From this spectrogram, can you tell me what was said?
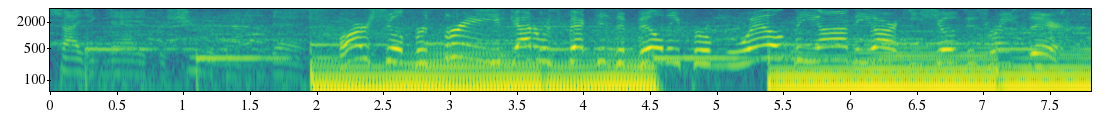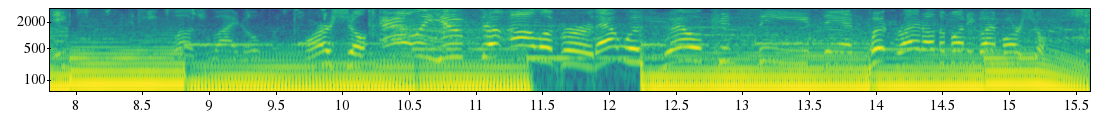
emphasizing that at the shooter today. Marshall for three. You've got to respect his ability from well beyond the arc. He shows his range there. And he was wide open. Marshall alley oop to Oliver. That was well conceived and put right on the money by Marshall. See,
